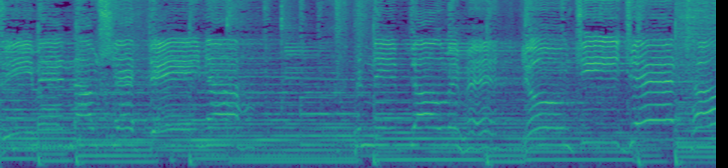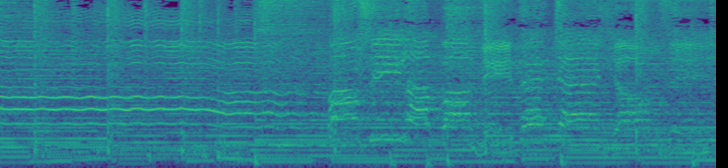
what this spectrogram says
စေမဲ့နောက်ဆက်တိမ်များဒီနေ့ပြောင်းလဲမဲ့ယုံကြည်ချက်ထားပေါင်းစီလာပါနေတဲ့တန်ကြောင်စင်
